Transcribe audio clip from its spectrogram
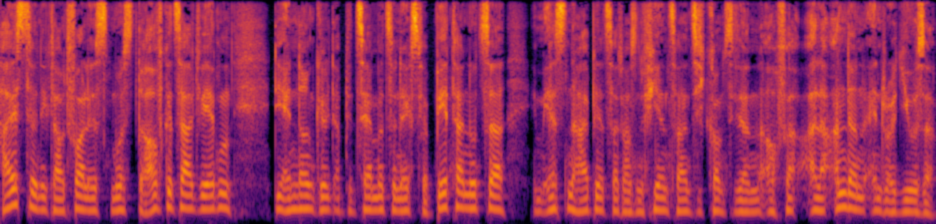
Heißt, wenn die Cloud voll ist, muss draufgezahlt werden. Die Änderung gilt ab Dezember zunächst für Beta-Nutzer. Im ersten Halbjahr 2024 kommt sie dann auch für alle anderen Android-User.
